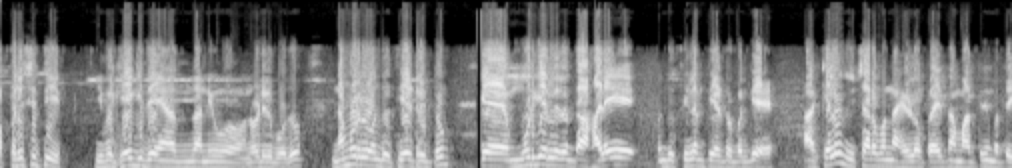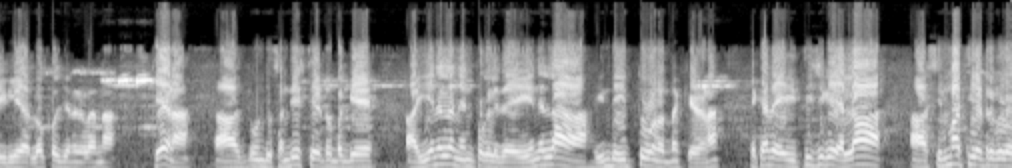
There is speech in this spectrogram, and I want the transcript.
ಆ ಪರಿಸ್ಥಿತಿ ಇವಾಗ ಹೇಗಿದೆ ಅನ್ನೋದನ್ನ ನೀವು ನೋಡಿರ್ಬೋದು. ನಮ್ಮೂರಲ್ಲಿ ಒಂದು ಥಿಯೇಟ್ರ್ ಇತ್ತು. ಹಾಗೆ ಮೂಡಿಗೆರೆಯಲ್ಲಿರುವಂತಹ ಹಳೆ ಒಂದು ಫಿಲಂ ಥಿಯೇಟರ್ ಬಗ್ಗೆ ಕೆಲವೊಂದು ವಿಚಾರವನ್ನ ಹೇಳೋ ಪ್ರಯತ್ನ ಮಾಡ್ತೀನಿ ಮತ್ತೆ ಇಲ್ಲಿಯ ಲೋಕಲ್ ಜನಗಳನ್ನ ಕೇಳೋಣ. ಒಂದು ಸಂದೇಶ್ ಥಿಯೇಟರ್ ಬಗ್ಗೆ ಏನೆಲ್ಲ ನೆನಪುಗಳಿದೆ, ಏನೆಲ್ಲ ಹಿಂದೆ ಇತ್ತು ಅನ್ನೋದನ್ನ ಕೇಳೋಣ. ಯಾಕಂದ್ರೆ ಇತ್ತೀಚೆಗೆ ಎಲ್ಲ ಸಿನಿಮಾ ಥಿಯೇಟರ್ಗಳು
